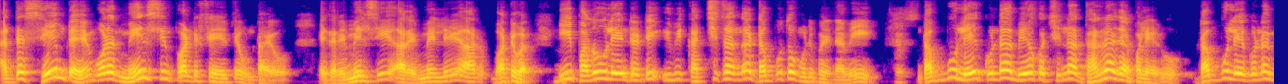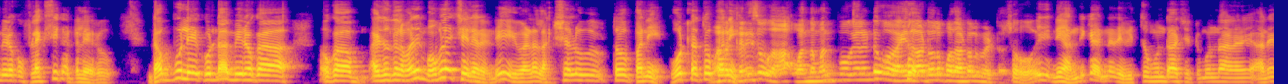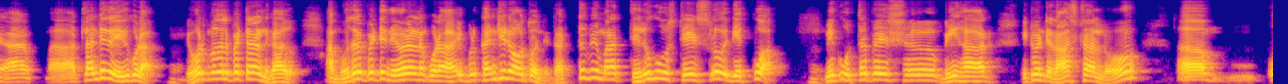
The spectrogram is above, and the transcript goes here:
అట్ ద సేమ్ టైం వాళ్ళ మెయిన్ స్ట్రీమ్ పాలిటిక్స్ ఏవైతే ఉంటాయో either MLC or MLA or whatever ever ఈ పదవులు ఏంటంటే ఇవి ఖచ్చితంగా డబ్బుతో ముడిపడినవి. డబ్బు లేకుండా మీరు ఒక చిన్న ధర్నా జరపలేరు. డబ్బు లేకుండా మీరు ఒక ఫ్లెక్సీ కట్టలేరు. డబ్బు లేకుండా మీరు ఒక ఒక ఐదు వందల మందిని మొబిలైజ్ చేయలేరండి. ఇవాళ లక్షలతో పని కోట్లతో పని. వంద మంది పోగాలంటే ఐదు ఆటోలు పది ఆటోలు పెట్టారు. సో ఇది నేను అందుకే అన్నది విత్తు ముందా చెట్టు ముందా అని అట్లాంటిది ఇది కూడా. Hmm. ఎవరు మొదలు పెట్టారని కాదు. ఆ మొదలు పెట్టింది ఎవరైనా కూడా ఇప్పుడు కంటిన్యూ అవుతుంది. దట్టు బి మన తెలుగు స్టేట్స్లో ఇది ఎక్కువ. మీకు ఉత్తరప్రదేశ్ బీహార్ ఇటువంటి రాష్ట్రాల్లో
